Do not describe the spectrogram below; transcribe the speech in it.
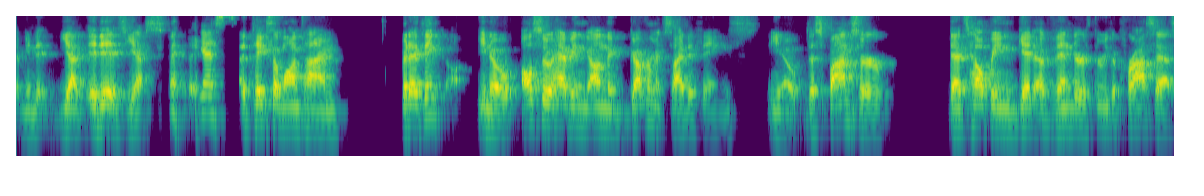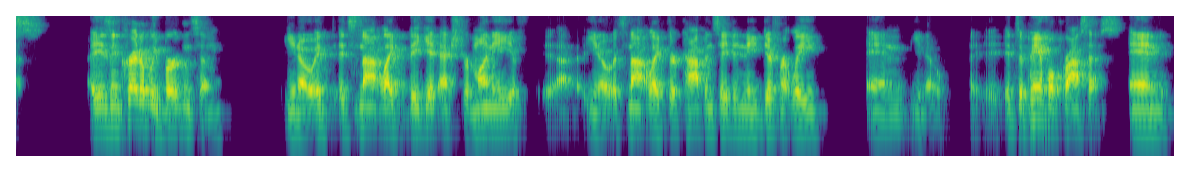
I mean, it, yeah, it is. Yes. Yes. it takes a long time, but I think you know, also having on the government side of things, you know, the sponsor that's helping get a vendor through the process is incredibly burdensome. You know, it, it's not like they get extra money if uh, you know, it's not like they're compensated any differently, and you know, it, it's a painful process. And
